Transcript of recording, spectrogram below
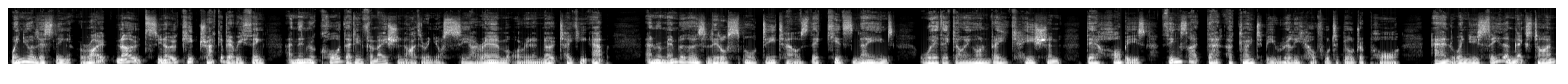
when you're listening, write notes, you know, keep track of everything and then record that information either in your CRM or in a note taking app. And remember those little small details, their kids' names, where they're going on vacation, their hobbies, things like that are going to be really helpful to build rapport. And when you see them next time,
